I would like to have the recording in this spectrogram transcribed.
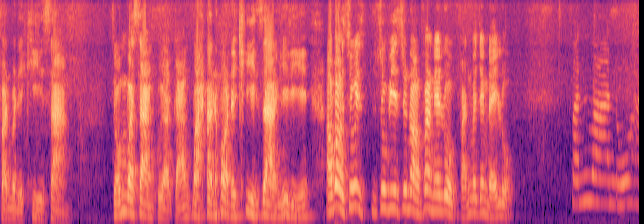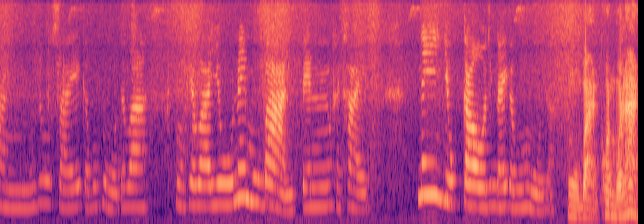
ฝันว่าได้ขี่สร้าง สมว่าสร้างเผื่อกลางป่าเนาะได้ขี่สร้างที่ดี เอาเว้าสู้สู้พี่สู้น้องฟังในอยลูกฝันว่าจังไดลูกฟันว่าหนูหันอยู่ไซกับบ่หูแต่ว่าหนูแค่ว่าอยู่ในหมู่บ้านเป็นคล้ายๆ ในยุคเก่าจังไดกับบ่หูจ้ะหมู่บ้านคนโบราณ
